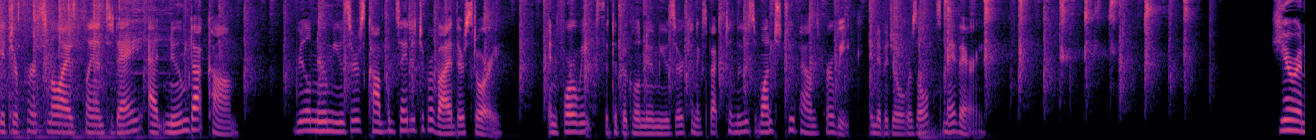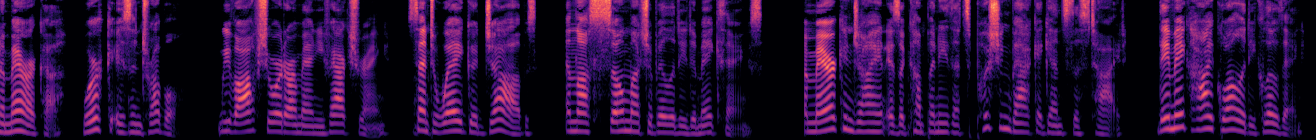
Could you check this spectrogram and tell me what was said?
Get your personalized plan today at Noom.com. Real Noom users compensated to provide their story. In four weeks, the typical Noom user can expect to lose one to two pounds per week. Individual results may vary. Here in America, work is in trouble. We've offshored our manufacturing, sent away good jobs, and lost so much ability to make things. American Giant is a company that's pushing back against this tide. They make high quality clothing,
